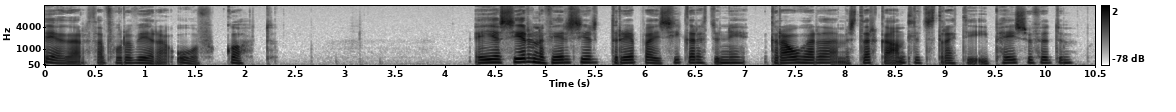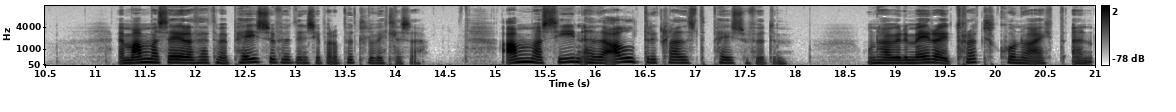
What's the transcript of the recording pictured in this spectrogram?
þegar það fór að vera of gott. Eða sér hana fyrir sér drepa í síkaretunni, gráherða með sterka andlitstrætti í peysufötum. En mamma segir að þetta með peysufötin sé bara bull og vittlisa. Amma sín hefði aldrei klæðist peysufötum. Hún hafi verið meira í tröllkonu ætt en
